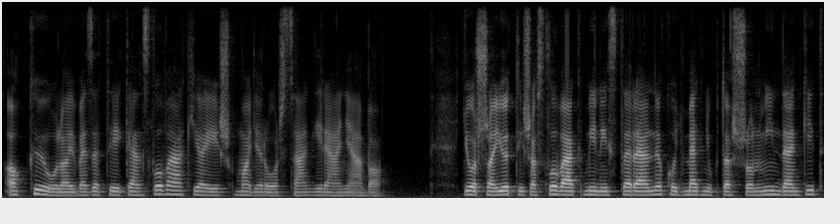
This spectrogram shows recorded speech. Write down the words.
a kőolajvezetéken Szlovákia és Magyarország irányába. Gyorsan jött is a szlovák miniszterelnök, hogy megnyugtasson mindenkit,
